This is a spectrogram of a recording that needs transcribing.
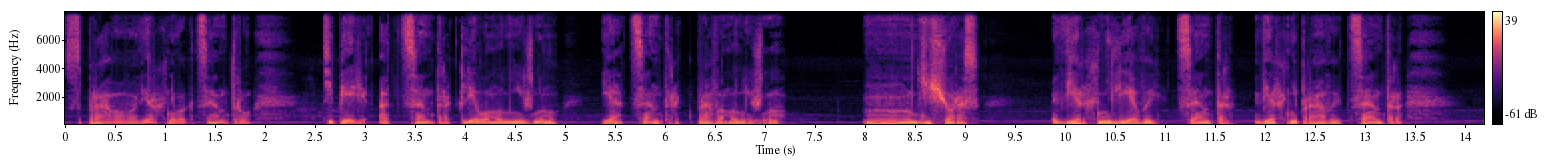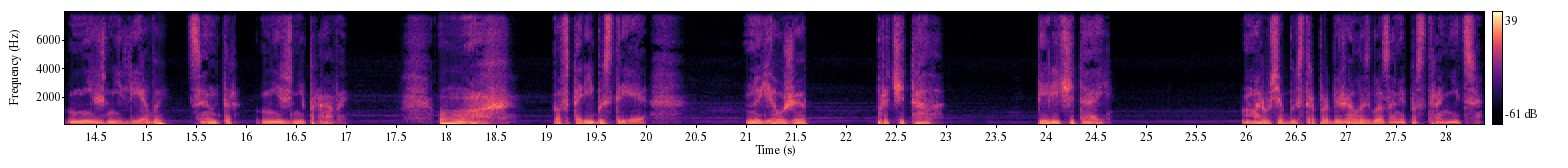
с правого верхнего к центру, теперь от центра к левому нижнему и от центра к правому нижнему. М -м, еще раз. Верхний левый – центр, верхний правый – центр, нижний левый – центр, нижний правый. Ох, повтори быстрее. Но я уже прочитала. «Перечитай». Маруся быстро пробежалась глазами по странице.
